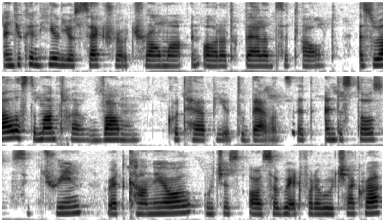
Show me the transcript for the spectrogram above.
and you can heal your sexual trauma in order to balance it out. As well as the mantra VAM could help you to balance it, and the stones citrine, red carnelian, which is also great for the root chakra,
